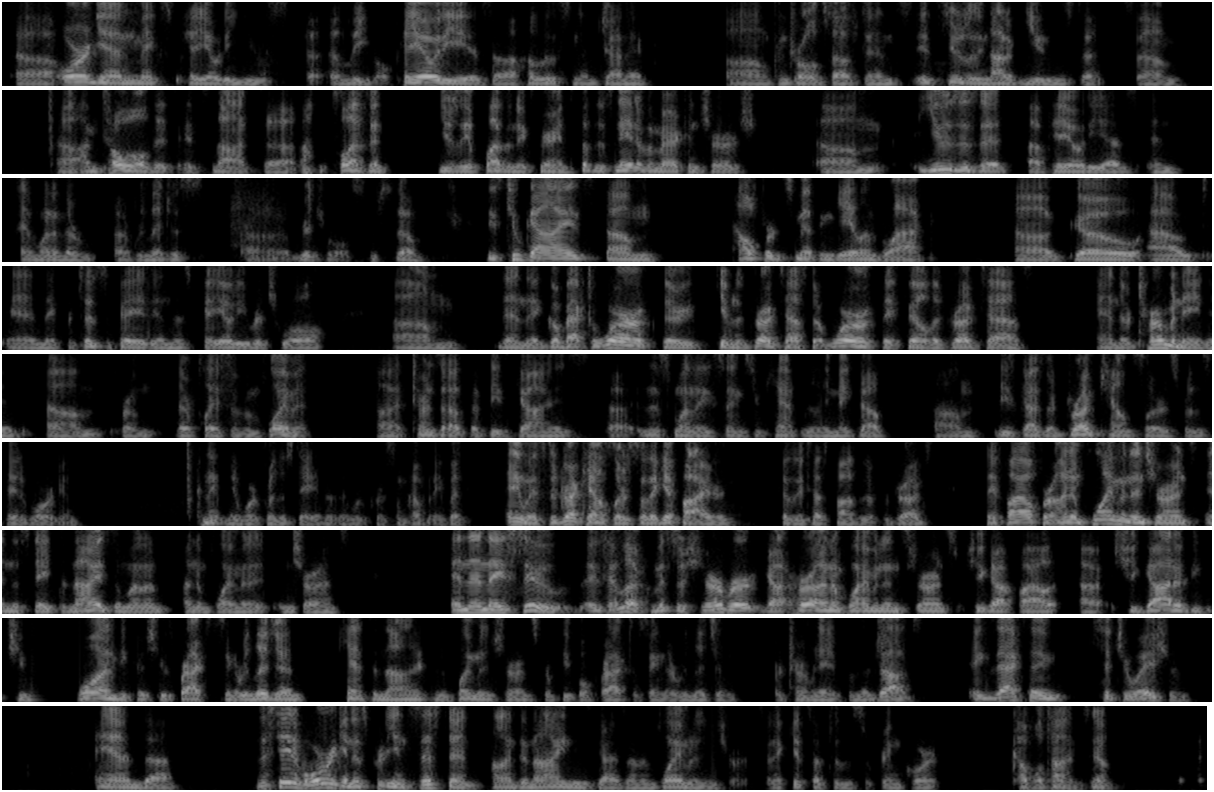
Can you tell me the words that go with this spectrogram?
uh, Oregon makes peyote use illegal. Peyote is a hallucinogenic um, controlled substance. It's usually not abused. Um, uh, I'm told it's it's not uh, pleasant, usually a pleasant experience. But this Native American church um, uses it uh, peyote as in, in one of their uh, religious uh, rituals. So these two guys, um, Alfred Smith and Galen Black, uh, go out and they participate in this peyote ritual. Um, then they go back to work. They're given a drug test at work. They fail the drug test, and they're terminated um, from their place of employment. Uh, it turns out that these guys, uh, this is one of these things you can't really make up. Um, these guys are drug counselors for the state of Oregon. I think they work for the state or they work for some company. But anyways, they're drug counselors, so they get fired because they test positive for drugs. They file for unemployment insurance, and the state denies them un- unemployment insurance. And then they sue. They say, "Look, Mrs. Sherbert got her unemployment insurance. She got filed. Uh, she got it. She won because she was practicing a religion. Can't deny unemployment insurance for people practicing their religion or terminated from their jobs. Exact same situation. And uh, the state of Oregon is pretty insistent on denying these guys unemployment insurance, and it gets up to the Supreme Court a couple times. Now,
